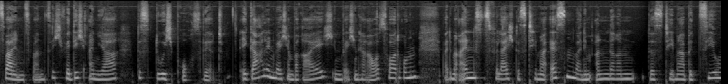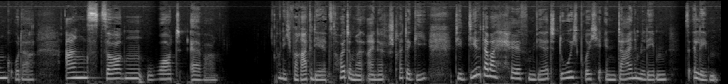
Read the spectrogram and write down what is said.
2022 für dich ein Jahr des Durchbruchs wird? Egal in welchem Bereich, in welchen Herausforderungen. Bei dem einen ist es vielleicht das Thema Essen, bei dem anderen das Thema Beziehung oder Angst, Sorgen, whatever. Und ich verrate dir jetzt heute mal eine Strategie, die dir dabei helfen wird, Durchbrüche in deinem Leben zu erleben.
